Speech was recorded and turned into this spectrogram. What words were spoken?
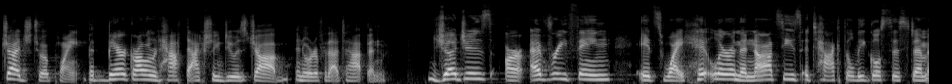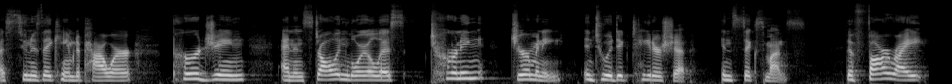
judge to appoint, but Merrick Garland would have to actually do his job in order for that to happen. Judges are everything. It's why Hitler and the Nazis attacked the legal system as soon as they came to power, purging and installing loyalists, turning Germany into a dictatorship in six months. The far right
